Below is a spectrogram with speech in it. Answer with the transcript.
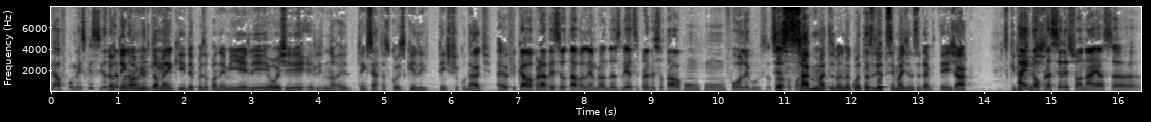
ela ficou meio esquecida. Eu tenho um amigo pandemia. também que depois da pandemia, ele hoje ele, não, ele tem certas coisas que ele tem dificuldade. Aí eu ficava pra ver se eu tava lembrando das letras e pra ver se eu tava com, com fôlego. se eu Você tava sabe, Matheus, menos quantas letras você imagina que você deve ter já escritas? Ah, então, pra selecionar essa,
